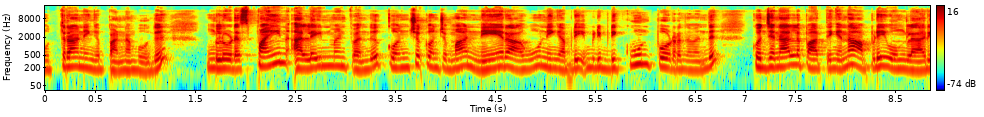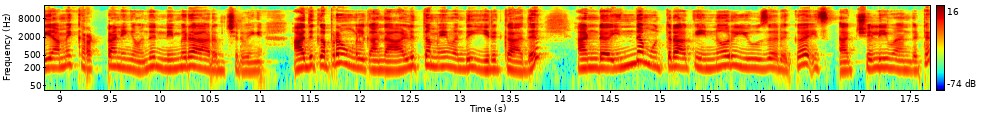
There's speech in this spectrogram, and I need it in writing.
முத்ரா நீங்கள் பண்ணும்போது உங்களோட ஸ்பைன் அலைன்மெண்ட் வந்து கொஞ்சம் கொஞ்சமாக நேராகவும் நீங்கள் அப்படி இப்படி இப்படி கூன் போடுறத வந்து கொஞ்ச நாளில் பார்த்தீங்கன்னா அப்படியே உங்களை அறியாமல் கரெக்டாக நீங்கள் வந்து நிமிர ஆரம்பிச்சிருவீங்க. அதுக்கப்புறம் உங்களுக்கு அந்த அழுத்தமே வந்து இருக்காது. அண்டு இந்த முத்ராக்கு இன்னொரு யூஸர் இருக்குது இட்ஸ் ஆக்சுவலி வந்துட்டு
